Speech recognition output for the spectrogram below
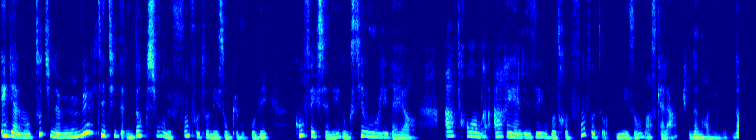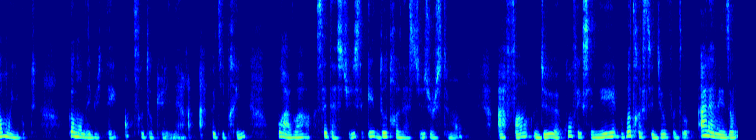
également toute une multitude d'options de fonds photo maison que vous pouvez confectionner. Donc si vous voulez d'ailleurs apprendre à réaliser votre fond photo maison, dans ce cas-là, je vous donne rendez-vous dans mon e-book «Comment débuter en photo culinaire à petit prix» pour avoir cette astuce et d'autres astuces justement afin de confectionner votre studio photo à la maison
